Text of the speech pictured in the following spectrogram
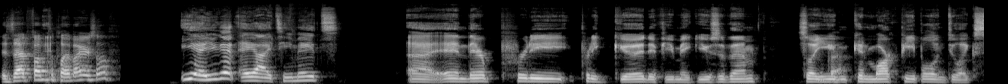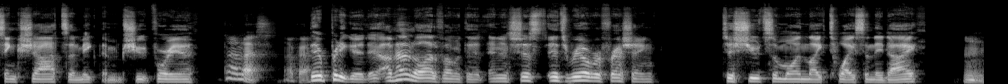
Is that fun to play by yourself? Yeah, you get AI teammates, uh, and they're pretty pretty good if you make use of them. So you can mark people and do like sync shots and make them shoot for you. Oh, nice. Okay. They're pretty good. I'm having a lot of fun with it, and it's just it's real refreshing to shoot someone like twice and they die. Hmm.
